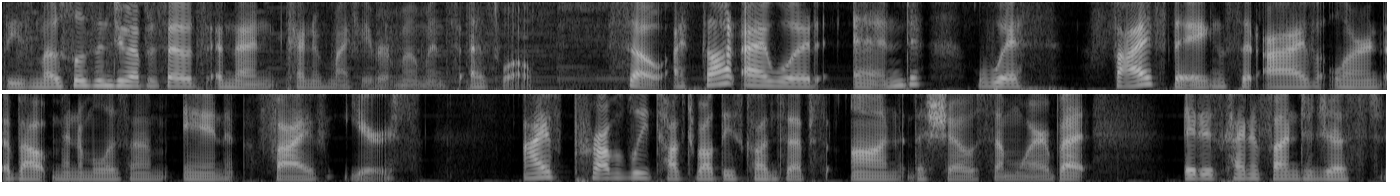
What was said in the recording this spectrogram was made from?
these most listened to episodes and then kind of my favorite moments as well. So I thought I would end with five things that I've learned about minimalism in five years. I've probably talked about these concepts on the show somewhere, but it is kind of fun to just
